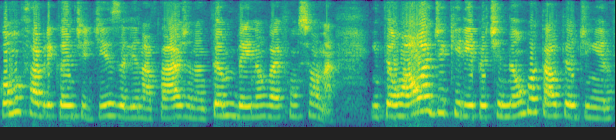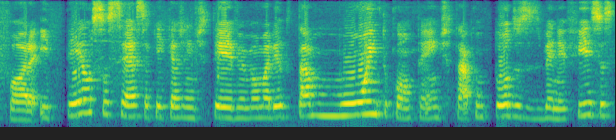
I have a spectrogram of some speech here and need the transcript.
como o fabricante diz ali na página, também não vai funcionar. Então, ao adquirir para te não botar o teu dinheiro fora e ter o sucesso aqui que a gente teve, meu marido está muito contente, tá com todos os benefícios,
